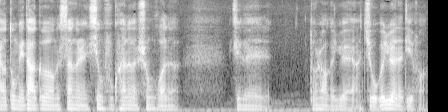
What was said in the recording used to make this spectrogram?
还有东北大哥，我们三个人幸福快乐生活的这个多少个月呀？九个月的地方。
